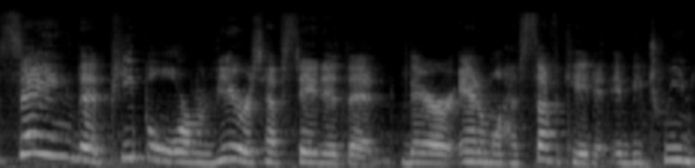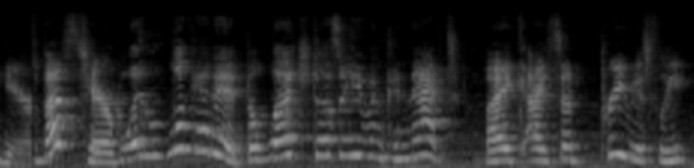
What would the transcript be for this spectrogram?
saying that people or reviewers have stated that their animal has suffocated in between here. So that's terrible. And look at it, the ledge doesn't even connect. Like I said previously,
